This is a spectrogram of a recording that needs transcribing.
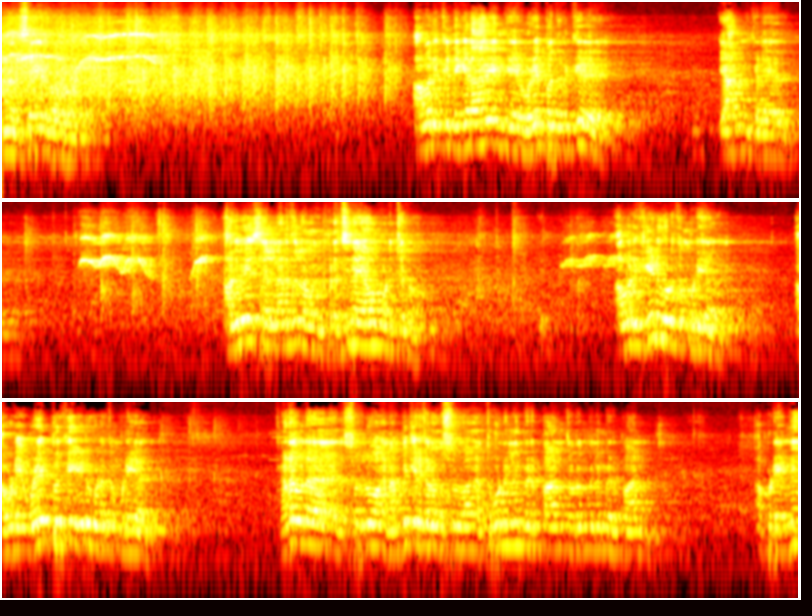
அந்த சேகர் பாபு அவருக்கு நிகராக இங்கே உழைப்பதற்கு யாரும் கிடையாது. அதுவே சில நேரத்தில் நமக்கு பிரச்சனையாகவும் முடிச்சிடும் அவருக்கு ஈடு கொடுக்க முடியாது. அவருடைய உழைப்புக்கு ஈடு கொடுக்க முடியாது. கடவுளை சொல்லுவாங்க நம்பிக்கை இருக்கிறவங்க சொல்லுவாங்க தூணிலும் இருப்பான் துடும்பிலும் இருப்பான் அப்படின்னு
